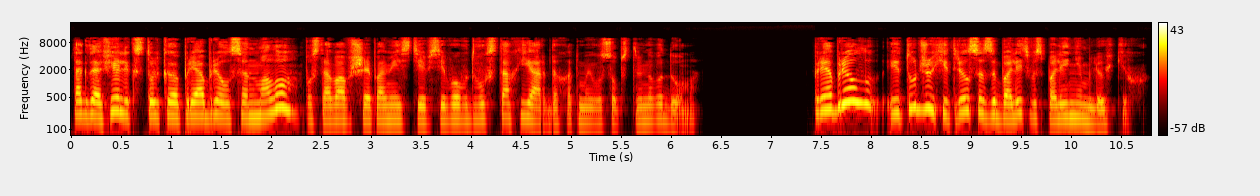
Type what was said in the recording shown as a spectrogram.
Тогда Феликс только приобрел Сен-Мало, пустовавшее поместье всего в двухстах ярдах от моего собственного дома. Приобрел и тут же ухитрился заболеть воспалением легких.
